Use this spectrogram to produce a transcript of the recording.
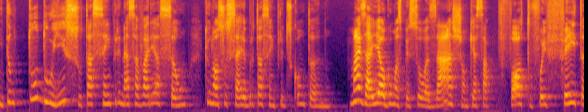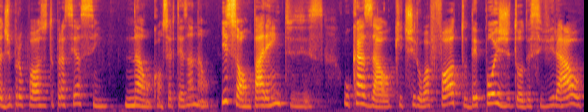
Então, tudo isso está sempre nessa variação que o nosso cérebro está sempre descontando. Mas aí algumas pessoas acham que essa foto foi feita de propósito para ser assim. Não, com certeza não. E só um parênteses: o casal que tirou a foto, depois de todo esse viral,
